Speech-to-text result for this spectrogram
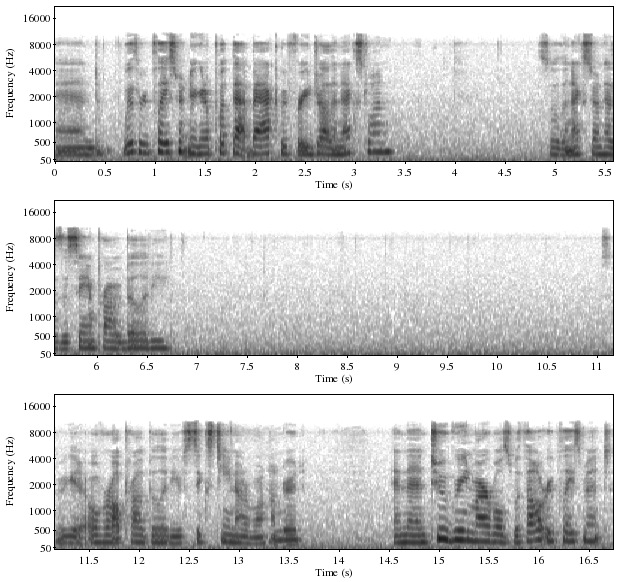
And with replacement, you're going to put that back before you draw the next one. So the next one has the same probability. So we get an overall probability of 16 out of 100. And then two green marbles without replacement.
